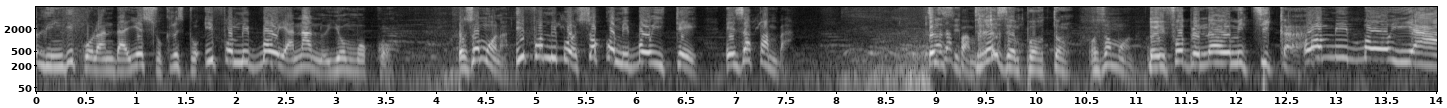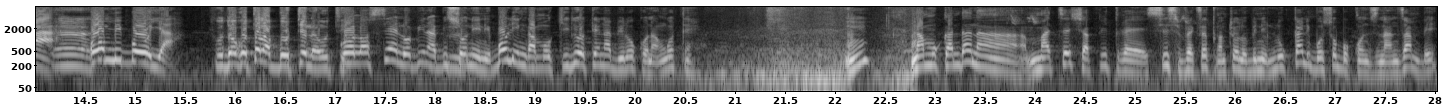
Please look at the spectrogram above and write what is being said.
olingi kolanda yesu kristo ifo miboya nano yo moko ozomona ifo miboya soki omiboyi te eza pamba ça c'est très important ozomona donc il faut mpena omitika omiboya eh. omiboya donc otala bote na yo te colossien elobi na biso hmm. nini bolinga mokili oyo te na biloko na yango te hmm? na mokanda na matthieu chapitre 6 verset 33 elobi nini luka liboso bokonzi na nzambe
